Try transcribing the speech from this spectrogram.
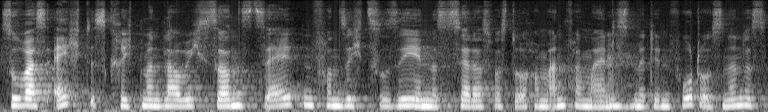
sowas Echtes kriegt man, glaube ich, sonst selten von sich zu sehen. Das ist ja das, was du auch am Anfang meintest mhm. mit den Fotos, ne? Das,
